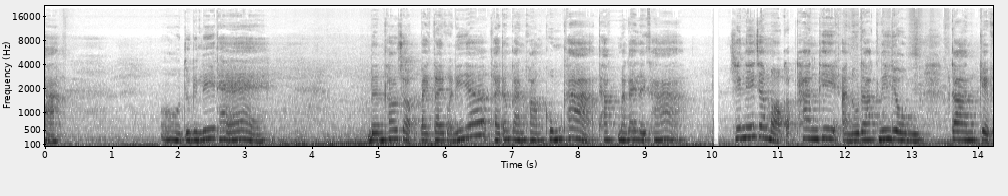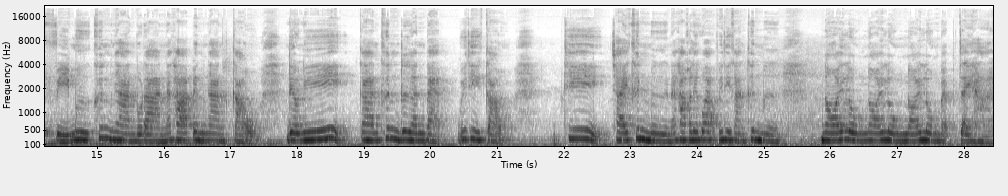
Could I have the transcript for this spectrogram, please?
ค่ะ โอ้จูบิลี่แท้ เดินเข้าช็อปไปไกลกว่านี้เยอะ ใครต้องการความคุ้มค่า ทักมาได้เลยค่ะ ชิ้นนี้จะเหมาะกับท่านที่อนุรักษ์นิยม การเก็บฝีมือขึ้นงานโบราณนะคะ เป็นงานเก่า เดี๋ยวนี้การขึ้นเรือนแบบวิธีเก่าที่ใช้ขึ้นมือนะคะเขาเรียกว่าวิธีการขึ้นมือ น้อยลงน้อยลงน้อยลงแบบใจหาย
